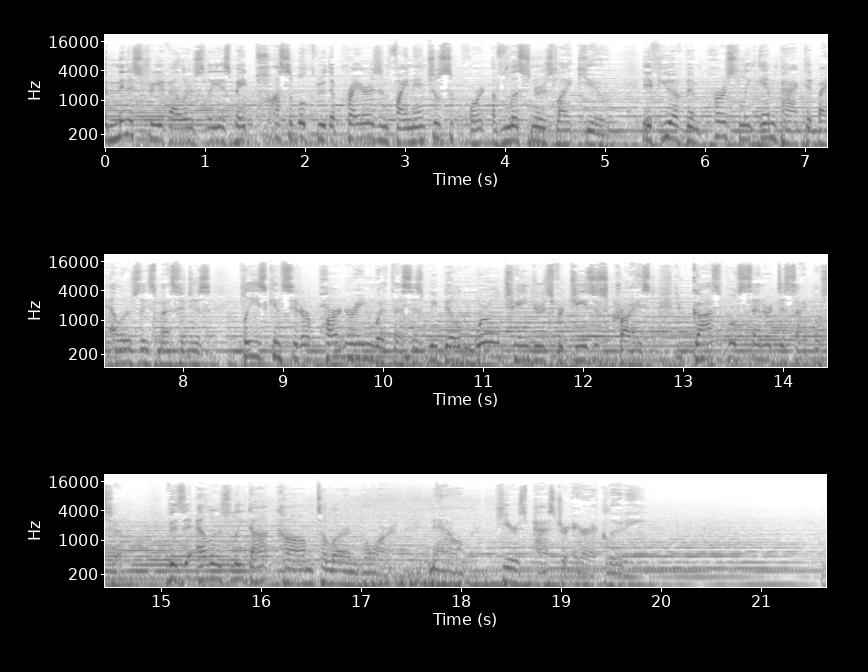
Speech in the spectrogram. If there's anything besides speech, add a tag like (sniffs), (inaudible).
The ministry of Ellerslie is made possible through the prayers and financial support of listeners like you. If you have been personally impacted by Ellerslie's messages, please consider partnering with us as we build world changers for Jesus Christ through gospel centered discipleship. Visit Ellerslie.com to learn more. Now, here's Pastor Eric Ludy.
